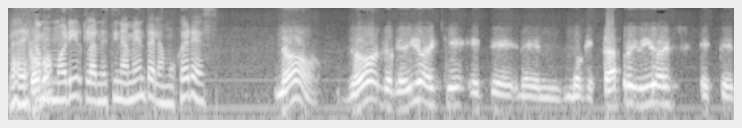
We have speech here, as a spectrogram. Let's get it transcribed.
¿Las dejamos morir clandestinamente a las mujeres? No, yo lo que digo es que este, lo que está prohibido es este,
